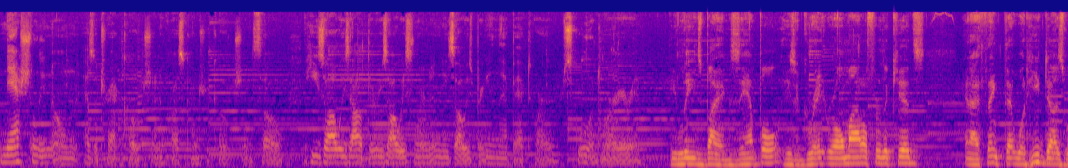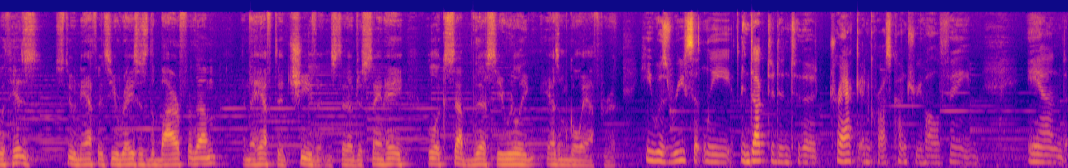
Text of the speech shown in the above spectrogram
nationally known as a track coach and a cross country coach, and so he's always out there. He's always learning. He's always bringing that back to our school and to our area. He leads by example. He's a great role model for the kids, and I think that what he does with his student athletes, he raises the bar for them, and they have to achieve it instead of just saying, "Hey, we'll accept this." He really has them go after it. He was recently inducted into the Track and Cross Country Hall of Fame, and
